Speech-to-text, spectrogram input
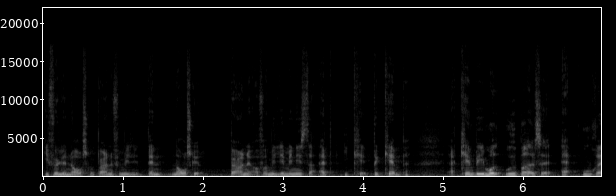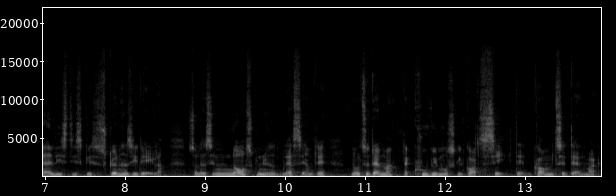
ifølge norsk og børnefamilie, den norske børne- og familieminister at bekæmpe, at kæmpe imod udbredelse af urealistiske skønhedsidealer. Således en norsk nyhed. Lad os se, om det når til Danmark. Der kunne vi måske godt se den komme til Danmark.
